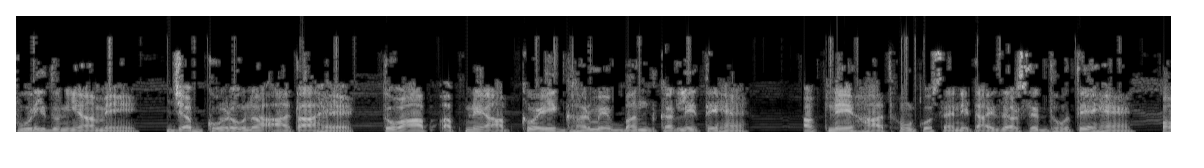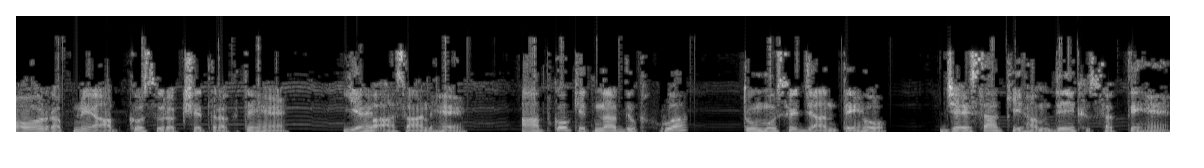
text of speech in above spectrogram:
पूरी दुनिया में, जब कोरोना आता है तो आप अपने आप को एक घर में बंद कर लेते हैं। अपने हाथों को सैनिटाइजर से धोते हैं, और अपने आप को सुरक्षित रखते हैं। यह आसान है। आपको कितना दुख हुआ? तुम उसे जानते हो। जैसा कि हम देख सकते हैं।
